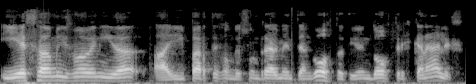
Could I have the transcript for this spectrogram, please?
Y esa misma avenida, hay partes donde son realmente angostas, tienen dos, tres canales.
